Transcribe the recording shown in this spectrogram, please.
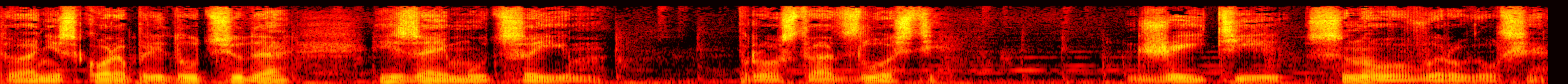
то они скоро придут сюда и займутся им. Просто от злости. Джей Ти снова выругался.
